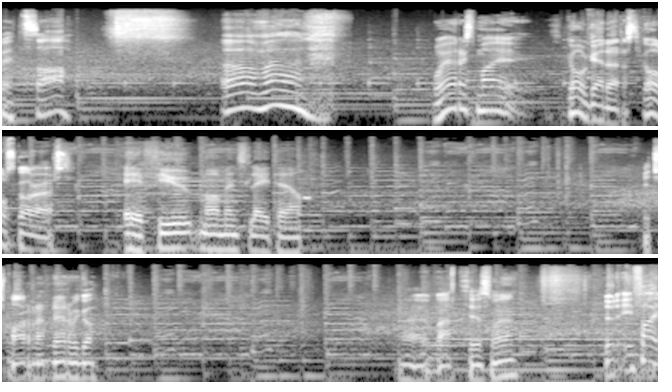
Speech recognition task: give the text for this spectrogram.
Spezza. Oh man. Where is my go-getters, goal scorers? A few moments later. Mitch Marner, there we go. Uh, Matthews, man. Dude, if I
